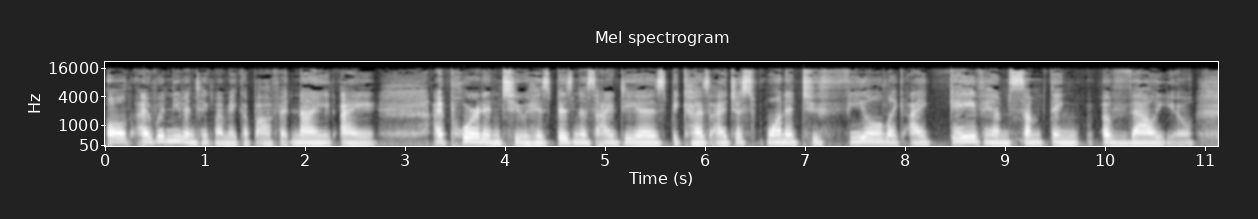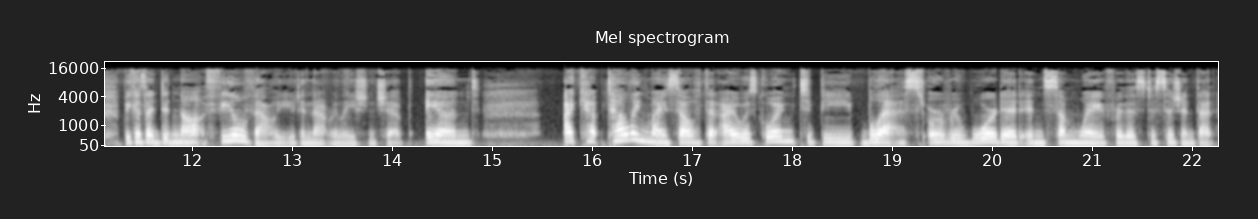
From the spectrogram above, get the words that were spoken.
all I wouldn't even take my makeup off at night. I I poured into his business ideas because I just wanted to feel like I gave him something of value because I did not feel valued in that relationship. And I kept telling myself that I was going to be blessed or rewarded in some way for this decision that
